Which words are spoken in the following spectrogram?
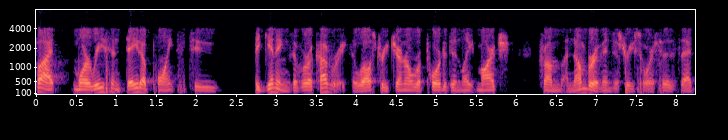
But more recent data points to beginnings of a recovery. The Wall Street Journal reported in late March from a number of industry sources that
